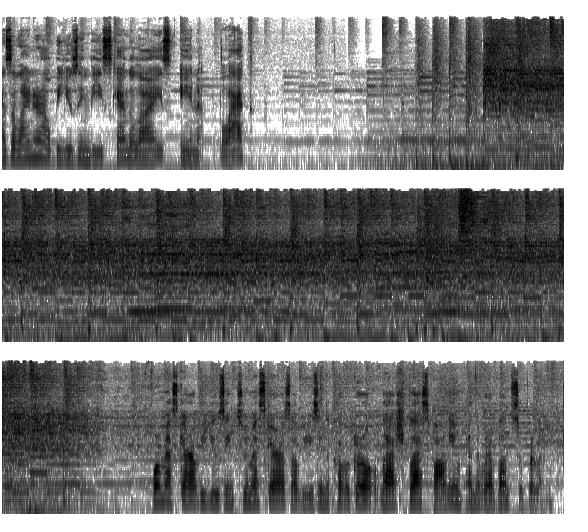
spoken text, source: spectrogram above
As a liner, I'll be using the Scandaleyes in black. For mascara, I'll be using two mascaras. I'll be using the CoverGirl Lash Blast Volume and the Revlon Super Length.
